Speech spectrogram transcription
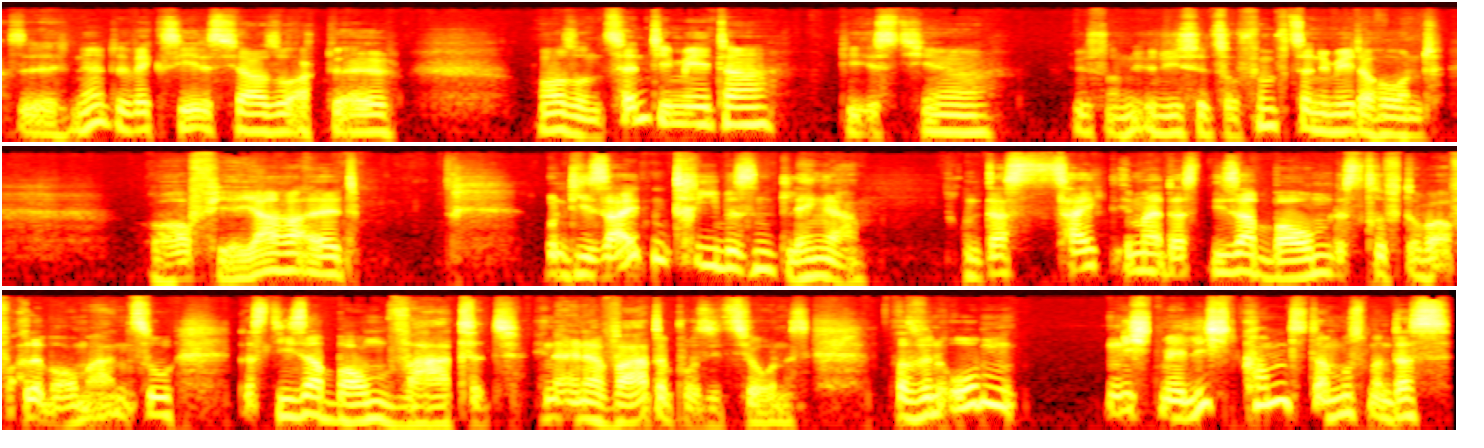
Also ne, der wächst jedes Jahr so aktuell oh, so ein Zentimeter. Die ist hier, die ist, die ist jetzt so fünf Zentimeter hoch und oh, vier Jahre alt. Und die Seitentriebe sind länger. Und das zeigt immer, dass dieser Baum, das trifft aber auf alle Baumarten zu, dass dieser Baum wartet, in einer Warteposition ist. Also wenn oben nicht mehr Licht kommt, dann muss man das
